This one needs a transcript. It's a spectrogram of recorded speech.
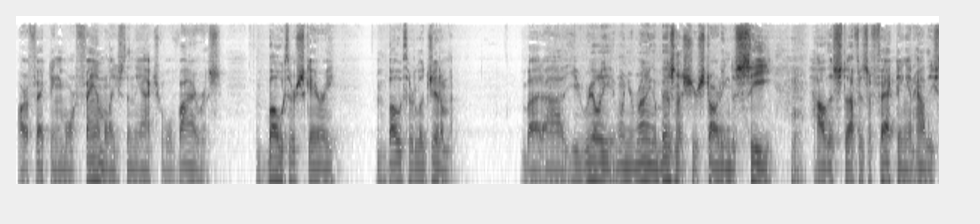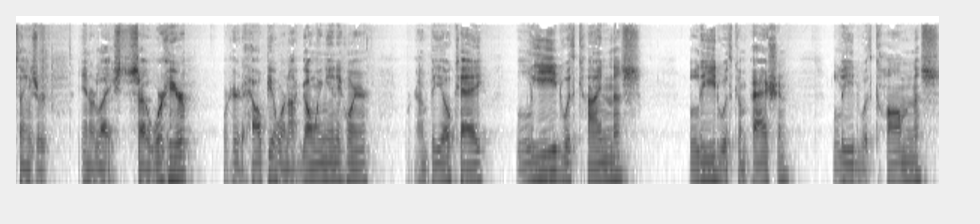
are affecting more families than the actual virus. Both are scary, and both are legitimate. But uh, you really, when you're running a business, you're starting to see how this stuff is affecting and how these things are interlaced. So, we're here. We're here to help you. We're not going anywhere. We're going to be okay. Lead with kindness, lead with compassion, lead with calmness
